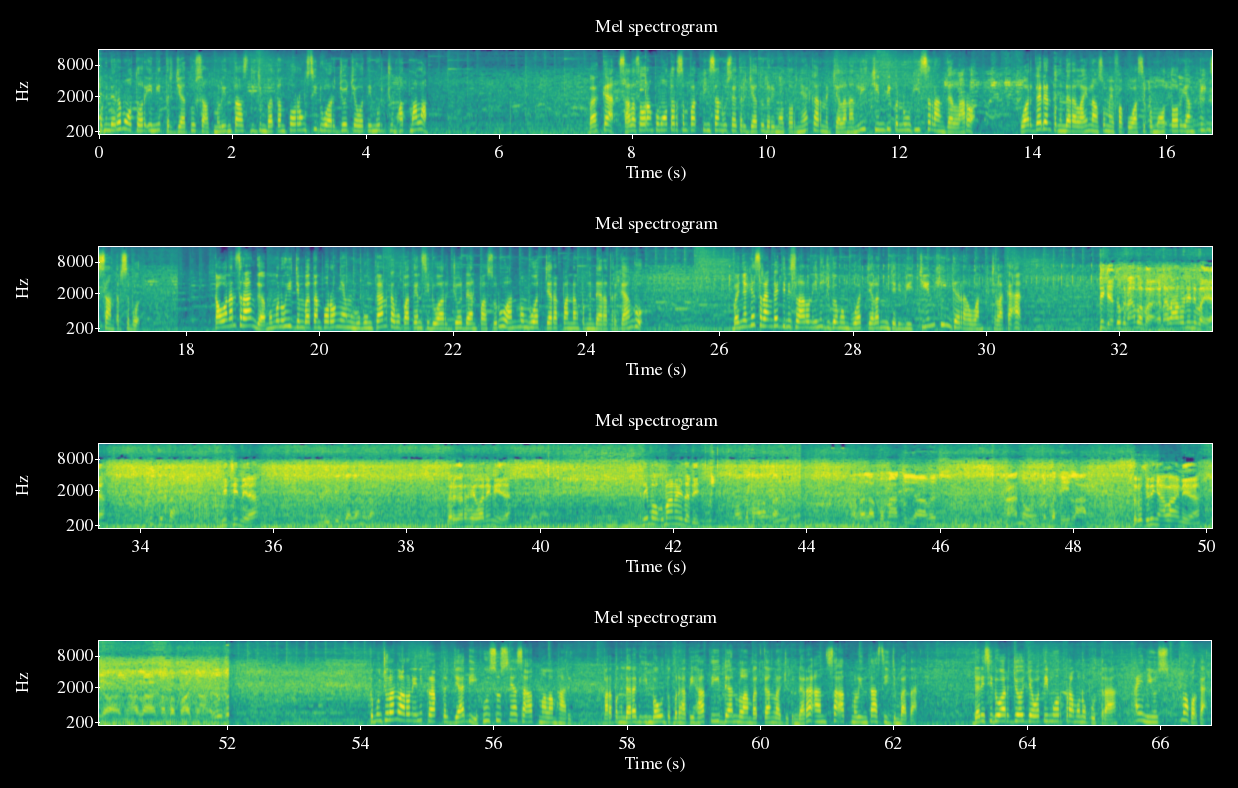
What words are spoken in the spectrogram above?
Pengendara motor ini terjatuh saat melintas di jembatan Porong Sidoarjo, Jawa Timur Jumat malam. Bahkan, salah seorang pemotor sempat pingsan usai terjatuh dari motornya karena jalanan licin dipenuhi serangga laron. Warga dan pengendara lain langsung mengevakuasi pemotor yang pingsan tersebut. Kawanan serangga memenuhi jembatan porong yang menghubungkan Kabupaten Sidoarjo dan Pasuruan membuat jarak pandang pengendara terganggu. Banyaknya serangga jenis laron ini juga membuat jalan menjadi licin hingga rawan kecelakaan. Ini jatuh kenapa Pak? Karena laron ini Pak ya? licin pak Licin ya? licin jalannya pak Gara-gara hewan ini ya? iya pak Ini mau ke mana nih tadi? mau ke Malang pak kalau lampu mati ya wes anu cepet hilang Terus ini nyala ini ya? ya nyala tambah banyak Kemunculan laron ini kerap terjadi khususnya saat malam hari. Para pengendara diimbau untuk berhati-hati dan melambatkan laju kendaraan saat melintasi jembatan. Dari Sidoarjo, Jawa Timur, Pramono Putra, iNews melaporkan.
